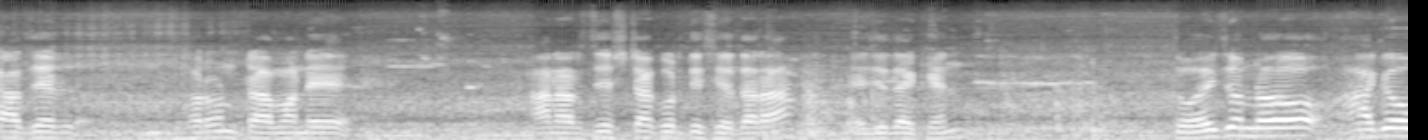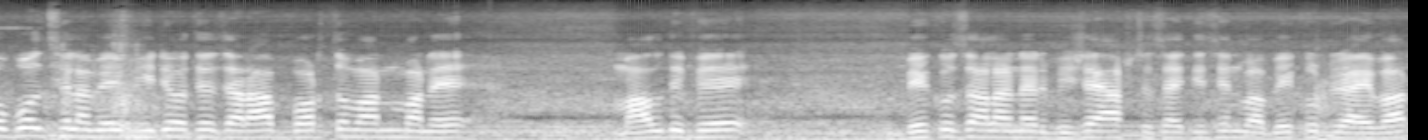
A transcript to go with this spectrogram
কাজের ধরনটা মানে আনার চেষ্টা করতেছে তারা, এই যে দেখেন। তো এই জন্য আগেও বলছিলাম এই ভিডিওতে যারা বর্তমান মানে মালদ্বীপে বেকু চালানের ভিসায় আসতে চাইতেছেন বা বেকু ড্রাইভার,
